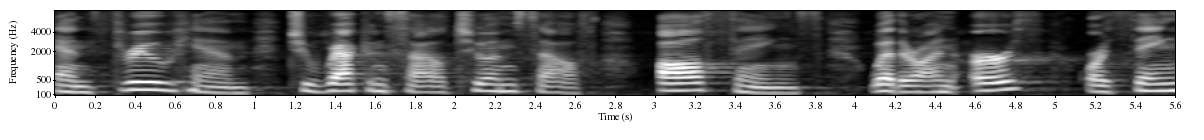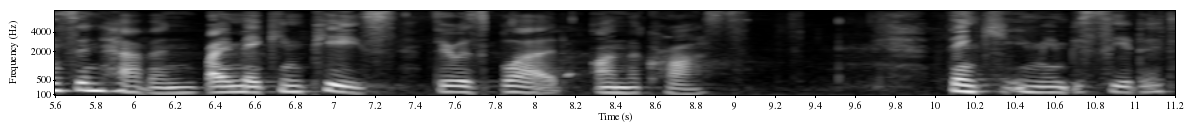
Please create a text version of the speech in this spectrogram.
and through him to reconcile to himself all things, whether on earth or things in heaven, by making peace through his blood on the cross. Thank you. You may be seated.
